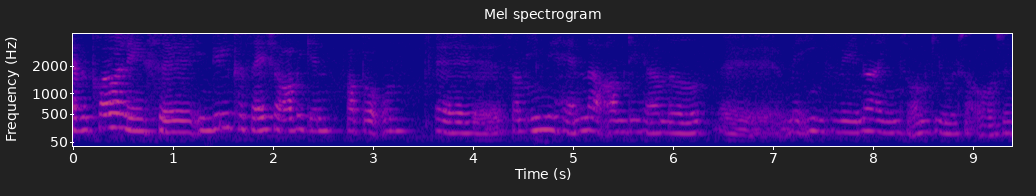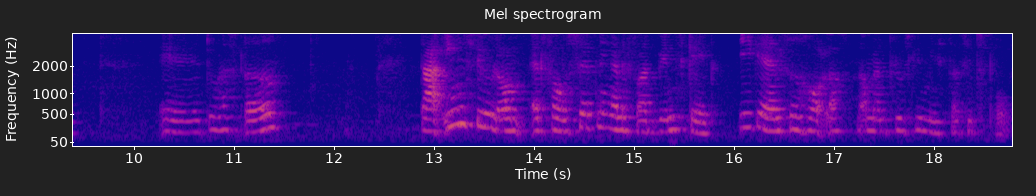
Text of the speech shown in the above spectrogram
Jeg vil prøve at læse øh, en lille passage op igen fra bogen, øh, som egentlig handler om det her med, øh, med ens venner og ens omgivelser også. Øh, du har skrevet, der er ingen tvivl om, at forudsætningerne for et venskab ikke altid holder, når man pludselig mister sit sprog.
